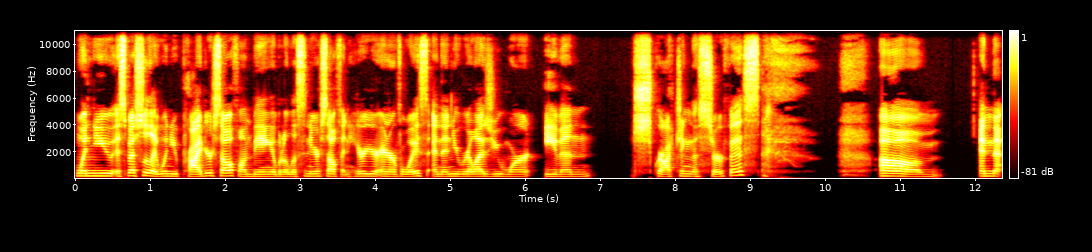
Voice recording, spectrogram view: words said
when you especially like when you pride yourself on being able to listen to yourself and hear your inner voice and then you realize you weren't even scratching the surface um and that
